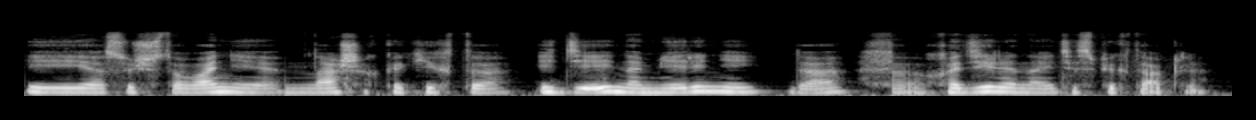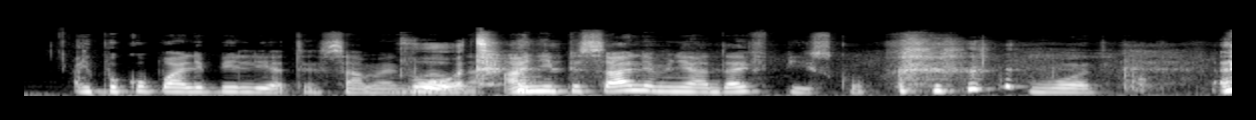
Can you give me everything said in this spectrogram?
и о существовании наших каких-то идей, намерений, да, э, ходили на эти спектакли. И покупали билеты, самое главное. Вот. Они писали мне «отдай вписку». Вот.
